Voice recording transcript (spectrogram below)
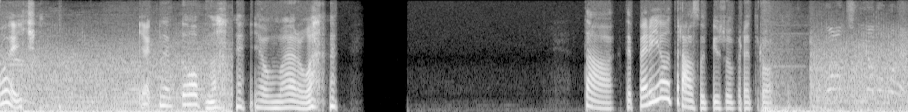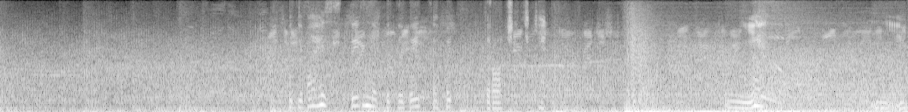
Ой. Як невдобно. Я вмерла. Так, тепер я одразу біжу other way. Сподіваюсь, встигну подивитися хоч трошечки. Ні. Ні.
